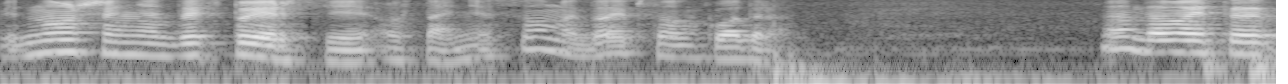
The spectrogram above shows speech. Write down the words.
відношення дисперсії останньої суми до епсилон квадрат. Ну, давайте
